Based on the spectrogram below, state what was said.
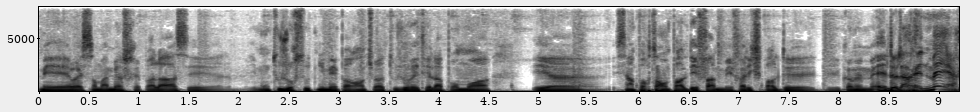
Mais ouais, sans ma mère, je serais pas là. C'est, ils m'ont toujours soutenu, mes parents, tu vois, toujours été là pour moi. Et euh, c'est important. On parle des femmes, mais il fallait que je parle de, de quand même elle. De la reine mère.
